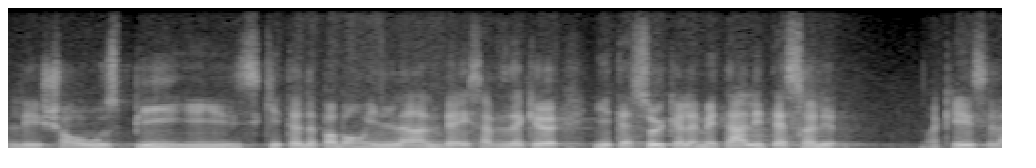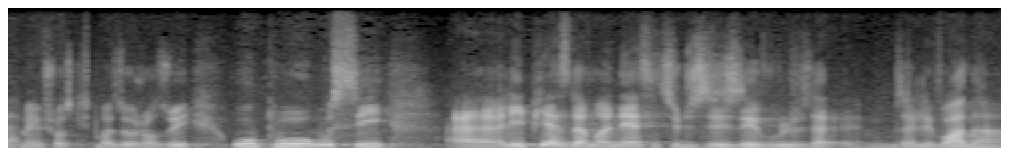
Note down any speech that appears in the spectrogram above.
les choses, puis ce qui était de pas bon, il l'enlevait, et ça faisait qu'il était sûr que le métal était solide. C'est la même chose qui se produit aujourd'hui. Ou pour aussi euh, les pièces de monnaie, c'est utilisé, vous, vous allez voir dans,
